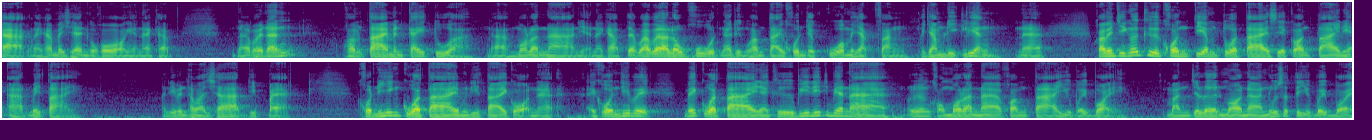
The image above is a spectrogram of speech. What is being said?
กากนะครับ ไม่ใช่แอลกอฮอล์เนี่ยนะครับนะเพราะฉะนั้นความตายมันใกล้ตัวนะมรณาเนี่ยนะครับแต่ว่าเวลาเราพูดนะถึงความตายคนจะกลัวไม่อยากฟังพยายามหลีกเลี่ยงนะ ความเป็นจริงก็คือคนเตรียมตัวตายเสียก่อนตายเนี่ยอาจไม่ตาย อันนี้เป็นธรรมชาติที่แปลก คนที่ยิ่งกลัวตายบางทีตายก่อนนะไอคนที่ไม่ไม่กลัวตายเนี่ยคือพินิจพิจารณาเรื่องของมรณาความตายอยู่บ่อยๆ มันเจริญมรณานุสติอยู่บ่อย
